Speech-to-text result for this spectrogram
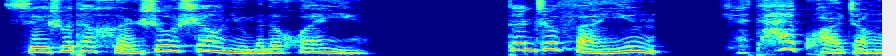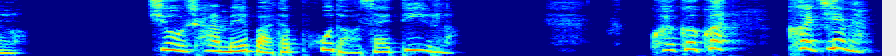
虽说他很受少女们的欢迎，但这反应也太夸张了，就差没把他扑倒在地了。快快快，快进来！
